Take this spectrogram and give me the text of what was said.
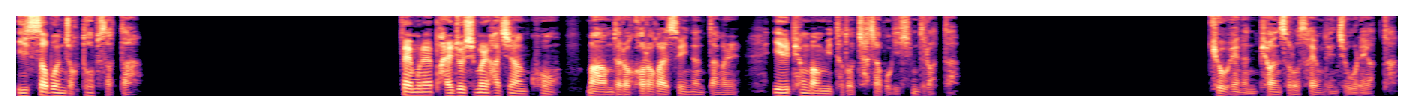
있어 본 적도 없었다. 때문에 발조심을 하지 않고 마음대로 걸어갈 수 있는 땅을 1평방미터도 찾아보기 힘들었다. 교회는 변소로 사용된 지 오래였다.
